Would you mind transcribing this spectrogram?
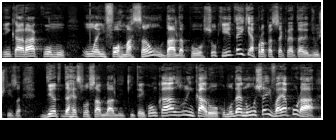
encarar como uma informação dada por Suquita e que a própria Secretaria de Justiça, diante da responsabilidade que tem com o caso, encarou como denúncia e vai apurar.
